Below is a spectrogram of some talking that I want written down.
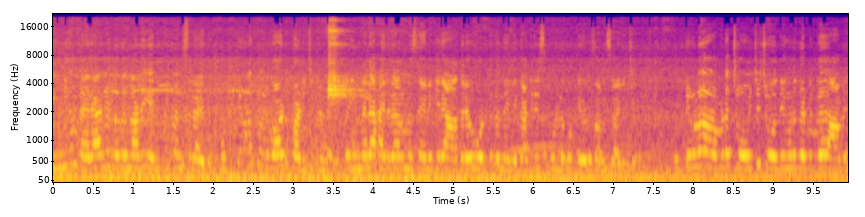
ഇനിയും വരാനുള്ളതെന്നാണ് എനിക്ക് മനസ്സിലായത്. കുട്ടികളൊക്കെ ഒരുപാട് പഠിച്ചിട്ടുണ്ട്. ഇപ്പൊ ഇന്നലെ ഹരിതകർമ്മ സേനയ്ക്ക് ആദരവ് കൊടുത്തിട്ട് നെല്ലിക്കാട്ടിരി സ്കൂളിൽ കുട്ടികൾ സംസാരിച്ചു. കുട്ടികൾ അവിടെ ചോദിച്ച ചോദ്യങ്ങൾ കേട്ടിട്ട് അവർ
